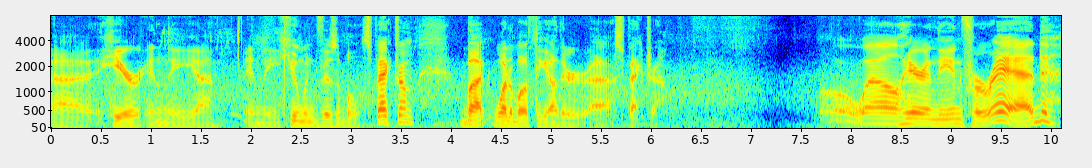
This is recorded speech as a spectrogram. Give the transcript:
uh, here in the, uh, in the human visible spectrum, but what about the other uh, spectra? Oh, well, here in the infrared,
